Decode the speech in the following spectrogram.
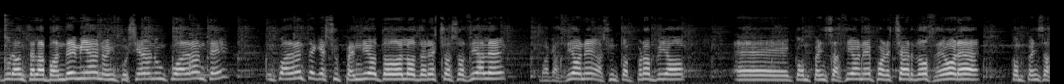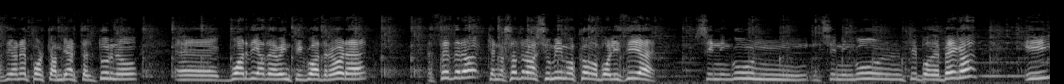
durante la pandemia, nos impusieron un cuadrante, un cuadrante que suspendió todos los derechos sociales, vacaciones, asuntos propios, eh, compensaciones por echar 12 horas, compensaciones por cambiarte el turno, eh, guardias de 24 horas, etcétera, que nosotros asumimos como policías sin ningún, sin ningún tipo de pega y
